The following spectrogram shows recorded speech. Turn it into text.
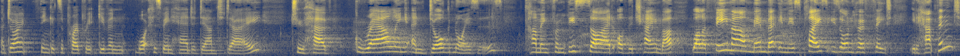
I don't think it's appropriate, given what has been handed down today, to have growling and dog noises coming from this side of the chamber while a female member in this place is on her feet. It happened.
